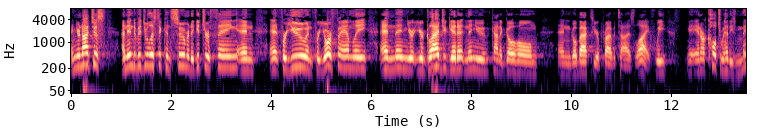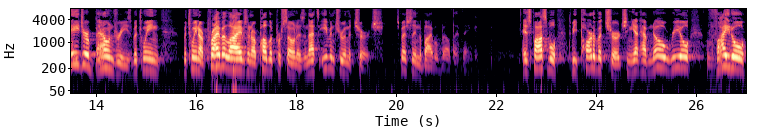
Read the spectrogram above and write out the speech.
And you're not just an individualistic consumer to get your thing and, and for you and for your family, and then you're, you're glad you get it, and then you kind of go home and go back to your privatized life. We, in our culture, we have these major boundaries between, between our private lives and our public personas, and that's even true in the church. especially in the Bible Belt, I think. It's possible to be part of a church and yet have no real, vital,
